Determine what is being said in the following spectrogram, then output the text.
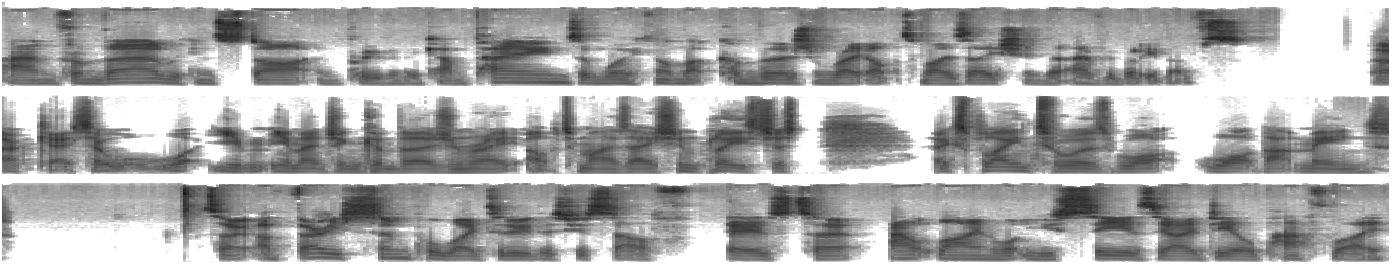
And from there, we can start improving the campaigns and working on that conversion rate optimization that everybody loves. Okay, so what you, you mentioned conversion rate optimization. Please just explain to us what, what that means. So, a very simple way to do this yourself is to outline what you see as the ideal pathway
